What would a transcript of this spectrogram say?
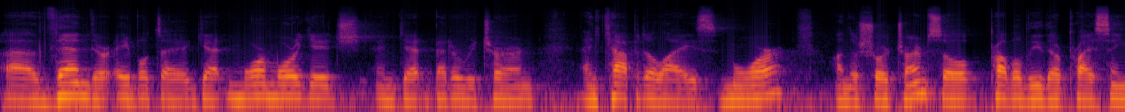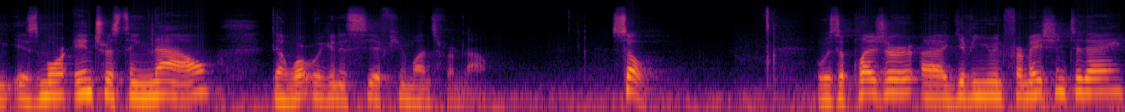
uh, then they're able to get more mortgage and get better return and capitalize more on the short term. So probably their pricing is more interesting now than what we're going to see a few months from now. So it was a pleasure uh, giving you information today.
